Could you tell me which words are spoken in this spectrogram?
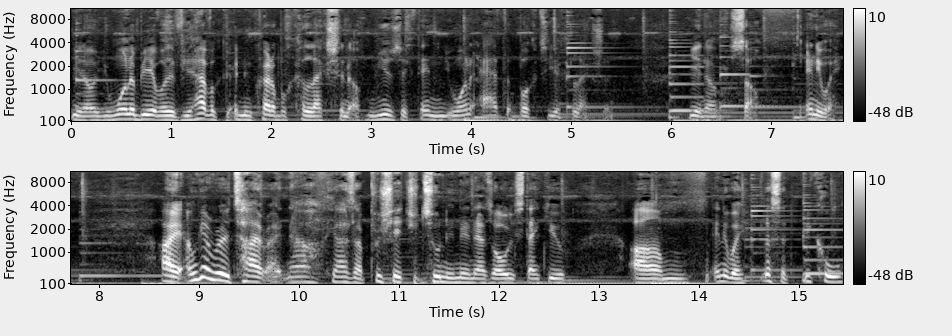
you know, you want to be able, if you have a, an incredible collection of music, then you want to add the book to your collection. You know, so anyway. All right, I'm getting really tired right now. Guys, I appreciate you tuning in as always. Thank you. Um, anyway, listen, be cool.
